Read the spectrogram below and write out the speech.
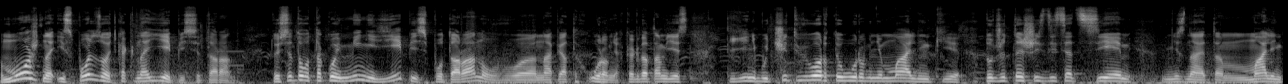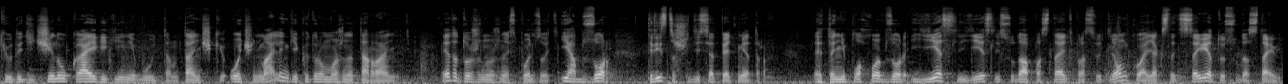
можно использовать как на еписе таран. То есть это вот такой мини-епись по тарану в, на пятых уровнях, когда там есть какие-нибудь четвертые уровни маленькие, тот же Т-67, не знаю, там маленькие вот эти чинукай какие-нибудь, там танчики очень маленькие, которые можно таранить. Это тоже нужно использовать. И обзор 365 метров. Это неплохой обзор. Если, если сюда поставить просветленку, а я, кстати, советую сюда ставить,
